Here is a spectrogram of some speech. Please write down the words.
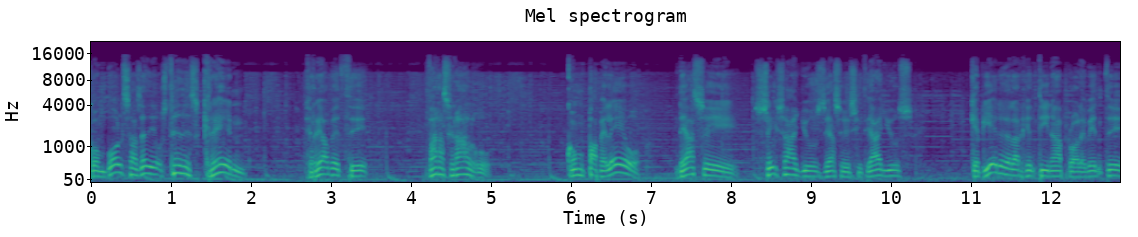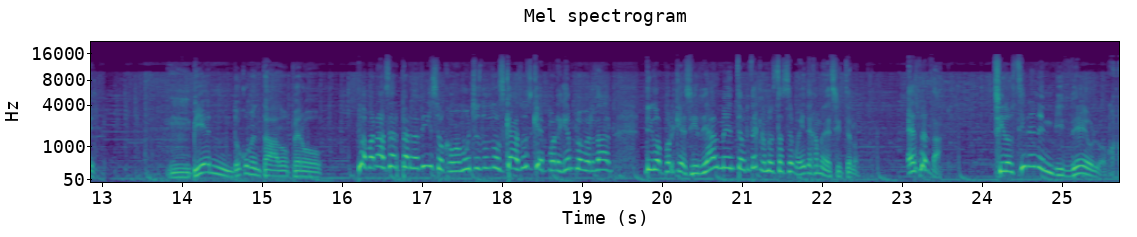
con bolsas de dinero, ¿ustedes creen que realmente van a hacer algo con papeleo de hace seis años, de hace siete años, que viene de la Argentina probablemente mm, bien documentado, pero lo van a hacer perdedizo, como muchos otros casos que, por ejemplo, ¿verdad? Digo, porque si realmente ahorita que no está ese güey, déjame decírtelo. Es verdad. Si los tienen en video, loco.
